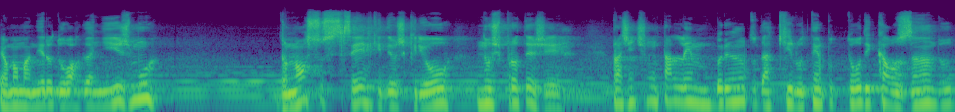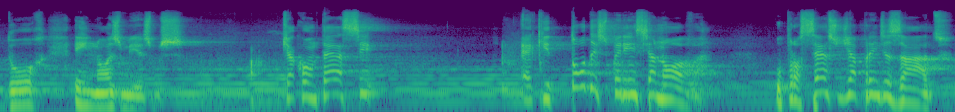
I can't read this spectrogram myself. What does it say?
é uma maneira do organismo, do nosso ser que Deus criou, nos proteger, para a gente não estar tá lembrando daquilo o tempo todo e causando dor em nós mesmos. O que acontece é que toda experiência nova, o processo de aprendizado,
